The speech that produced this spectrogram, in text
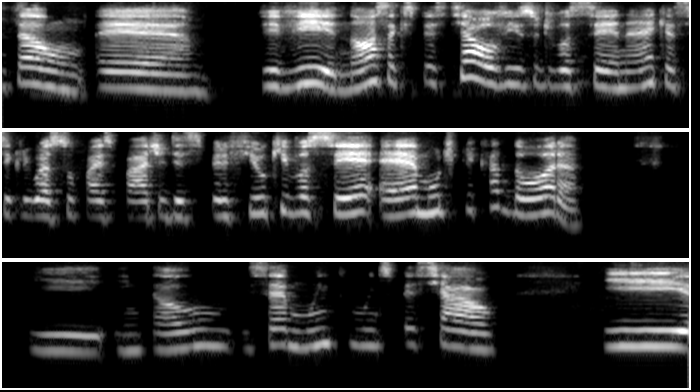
Então, é, Vivi, nossa, que especial ouvir isso de você, né? Que a Ciclo Iguaçu faz parte desse perfil que você é multiplicadora. E então, isso é muito, muito especial. E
